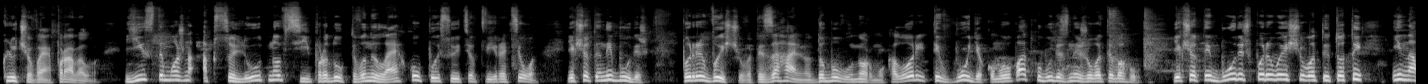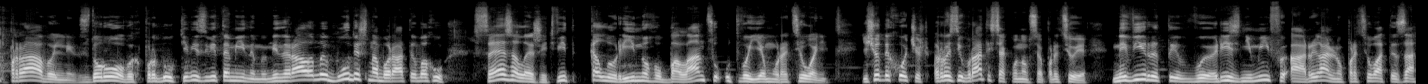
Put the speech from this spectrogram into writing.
ключове правило: їсти можна абсолютно всі продукти. Вони легко вписуються в твій раціон. Якщо ти не будеш перевищувати загальну добову норму калорій, ти в будь-якому випадку будеш знижувати вагу. Якщо ти будеш перевищувати, то ти і на правильних здорових продуктів із вітамінами, мінералами будеш набирати вагу. Все залежить від калорійного балансу у твоєму раціоні. Якщо ти хочеш розібратися, як воно все працює, не вірити в різні міфи, а реально працювати за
